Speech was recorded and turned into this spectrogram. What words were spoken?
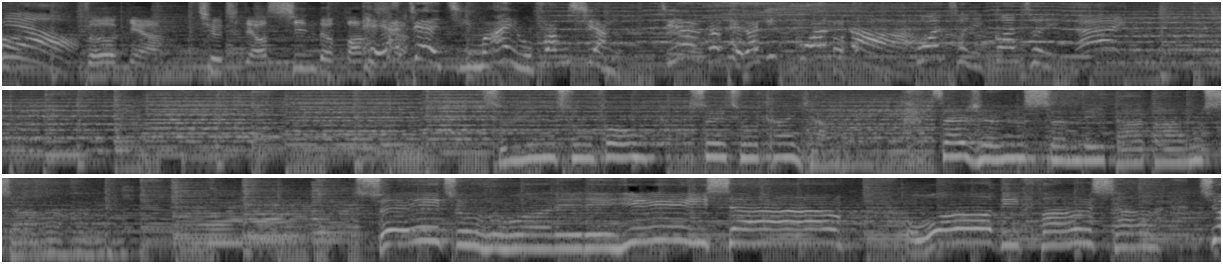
跳，走好跳，求一条新的方向。哎，这钱嘛爱有方向，这样才摕来去管啦，管出去，管出去，来。追逐风，追逐太阳。在人生的大道上，追逐我的理想，我的方向就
